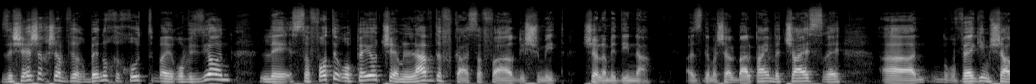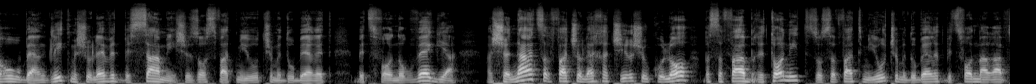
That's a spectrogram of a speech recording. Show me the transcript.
זה שיש עכשיו הרבה נוכחות באירוויזיון לשפות אירופאיות שהן לאו דווקא השפה הרשמית של המדינה. אז למשל ב-2019 הנורבגים שרו באנגלית משולבת בסאמי, שזו שפת מיעוט שמדוברת בצפון נורבגיה. השנה צרפת שולחת שיר שהוא כולו בשפה הברטונית, זו שפת מיעוט שמדוברת בצפון מערב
